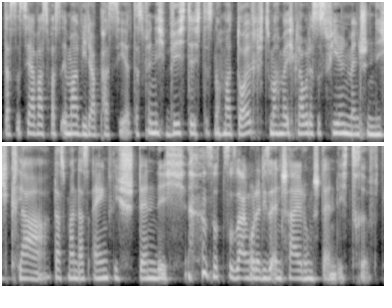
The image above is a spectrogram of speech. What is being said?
Das ist ja was, was immer wieder passiert. Das finde ich wichtig, das nochmal deutlich zu machen, weil ich glaube, das ist vielen Menschen nicht klar, dass man das eigentlich ständig sozusagen oder diese Entscheidung ständig trifft.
